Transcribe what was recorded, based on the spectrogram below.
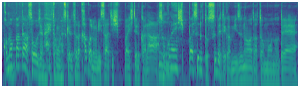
この方はそうじゃないと思いますけどただ過去にもリサーチ失敗してるから、そこら辺失敗すると全てが水の泡だと思うので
